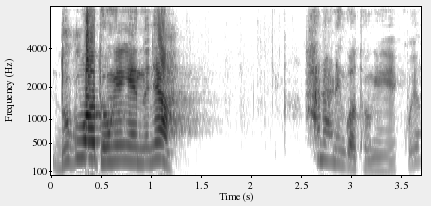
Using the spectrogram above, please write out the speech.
누구와 동행했느냐? 하나님과 동행했고요.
